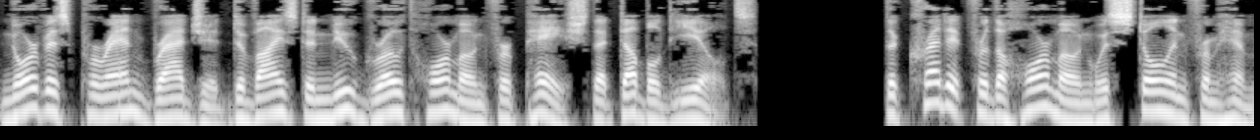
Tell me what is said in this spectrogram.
Norvis Paran Brajid devised a new growth hormone for Paish that doubled yields. The credit for the hormone was stolen from him,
